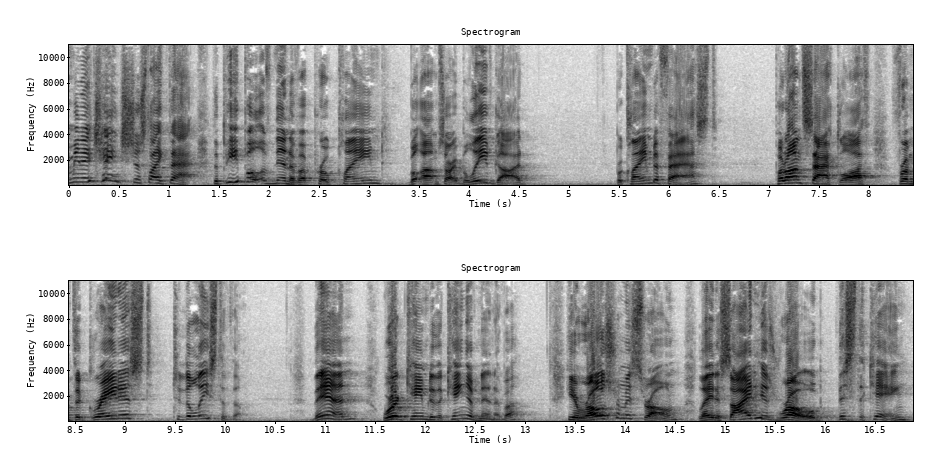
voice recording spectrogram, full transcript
I mean, it changed just like that. The people of Nineveh proclaimed, I'm sorry, believed God, proclaimed a fast, put on sackcloth from the greatest to the least of them. Then word came to the king of Nineveh. He arose from his throne, laid aside his robe, this the king,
